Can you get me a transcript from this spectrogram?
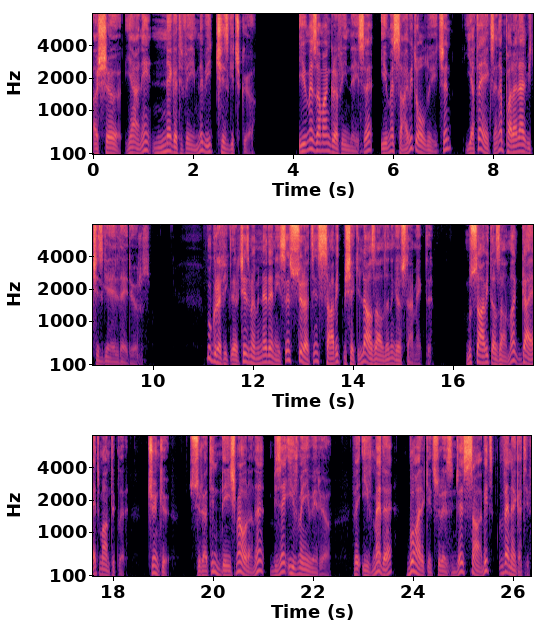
aşağı yani negatif eğimli bir çizgi çıkıyor. İvme zaman grafiğinde ise ivme sabit olduğu için yatay eksene paralel bir çizgi elde ediyoruz. Bu grafikleri çizmemin nedeni ise süratin sabit bir şekilde azaldığını göstermekti. Bu sabit azalma gayet mantıklı. Çünkü süratin değişme oranı bize ivmeyi veriyor. Ve ivme de bu hareket süresince sabit ve negatif.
